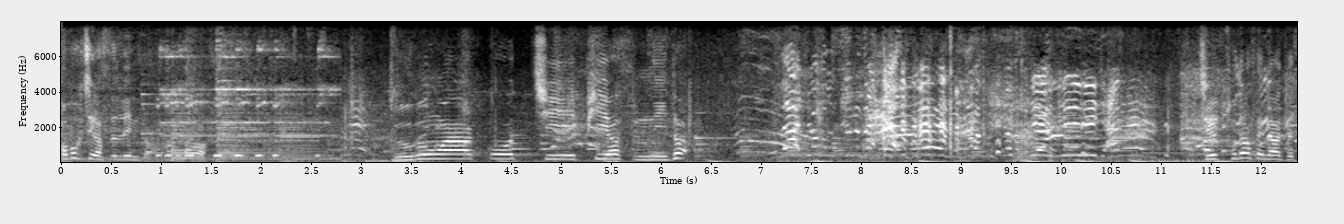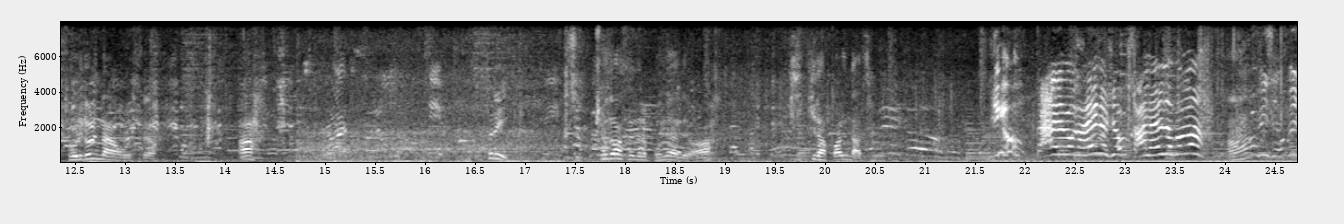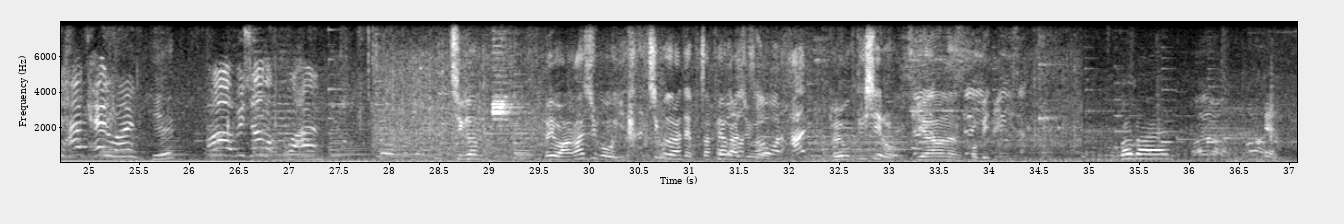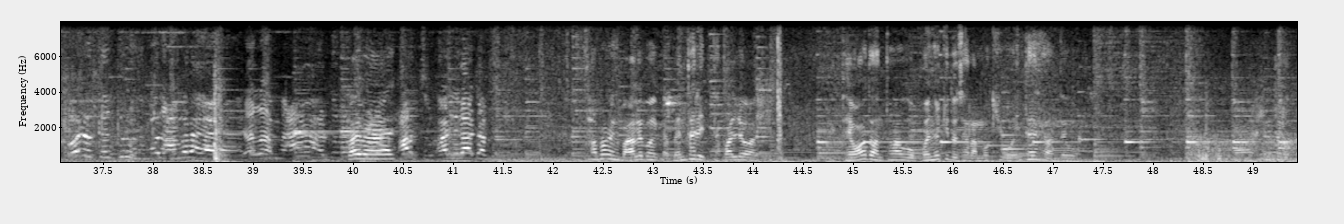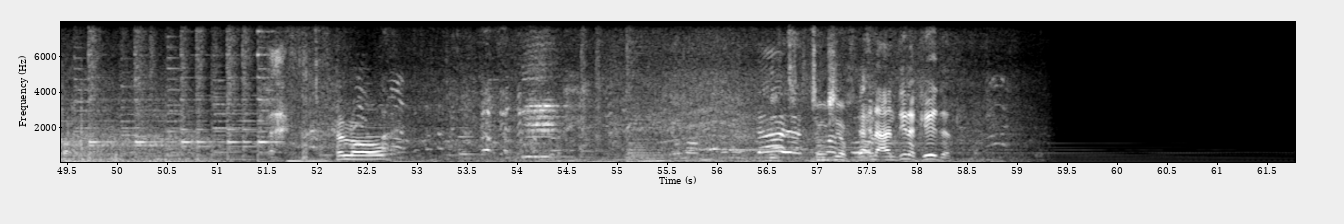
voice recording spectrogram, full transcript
허벅지가 쓸립니다. 어. 무궁화 꽃이 피었습니다. 지금 초등학생들한테 조리돌 나가고 있어요. 아. 쓰리 초등학생들을 보내야 돼요. 아. 비키다 빨리 나지 이거 터. ايوه تعال بقى هنا شوف تعال هنا بقى 어? في في حاجات حلوه هنا 예? اه في سمك وعاد 지금 여기 와가지고 이단 친구들한테 붙잡혀가지고 결국 택시로 귀환하는 고비. 바이바이. 바이바이. 사방에서 말을 보니까 멘탈이 다 빨려가지고 대화도 안 통하고 번역기도 잘 안 먹히고 인터넷도 안 되고 아 힘들었다. 헬로. 정신이 없어. احنا عندنا كده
